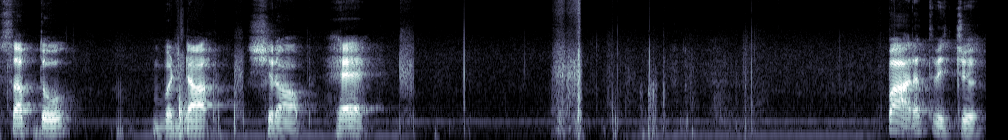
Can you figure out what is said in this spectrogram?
ਸਭ ਤੋਂ ਵੱਡਾ ਸ਼ਰਾਪ ਹੈ। ਭਾਰਤ ਵਿੱਚ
